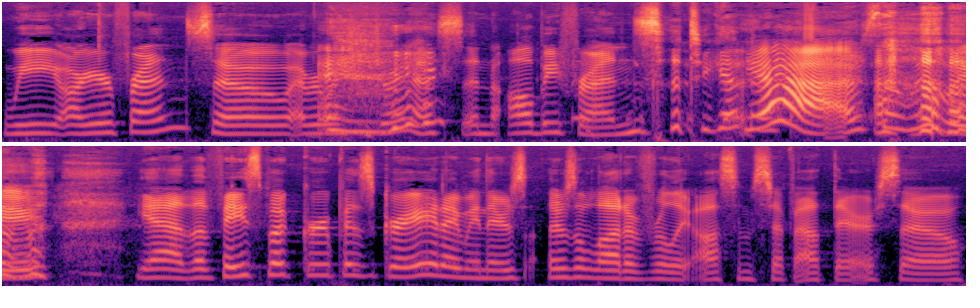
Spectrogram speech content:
we are your friends, so everyone can join us and all be friends together. Yeah, absolutely. yeah, the Facebook group is great. I mean, there's there's a lot of really awesome stuff out there. So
